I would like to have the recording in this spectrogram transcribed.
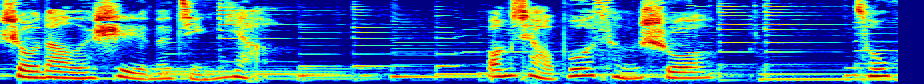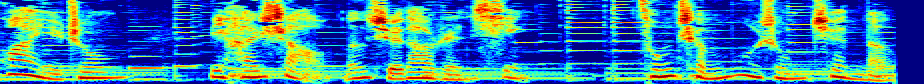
受到了世人的敬仰。王小波曾说：“从话语中，你很少能学到人性；从沉默中却能。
